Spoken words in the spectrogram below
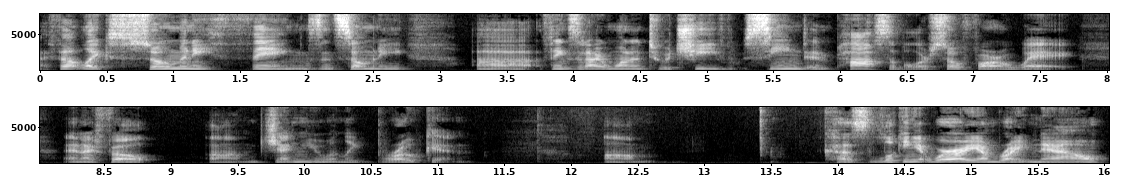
I felt like so many things and so many uh, things that I wanted to achieve seemed impossible or so far away, and I felt um, genuinely broken. Because looking at where I am right now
